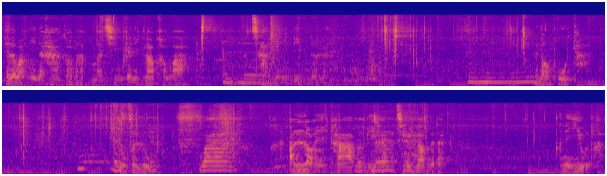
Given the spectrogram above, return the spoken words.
ในระหว่างนี้นะคะ ก็มามาชิมกันอีกรอบค่ะว่าอืมรสชาติยังดีเหมือนเดิมไหมอืมไม่ต้องพูดค่ะมันดูก็รู้ว่าอร่อยค่ะคุณพี่ค่ะมากๆชิมอีกค่ะรอบก็ได้อันนี้หิวแล้วค่ะ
